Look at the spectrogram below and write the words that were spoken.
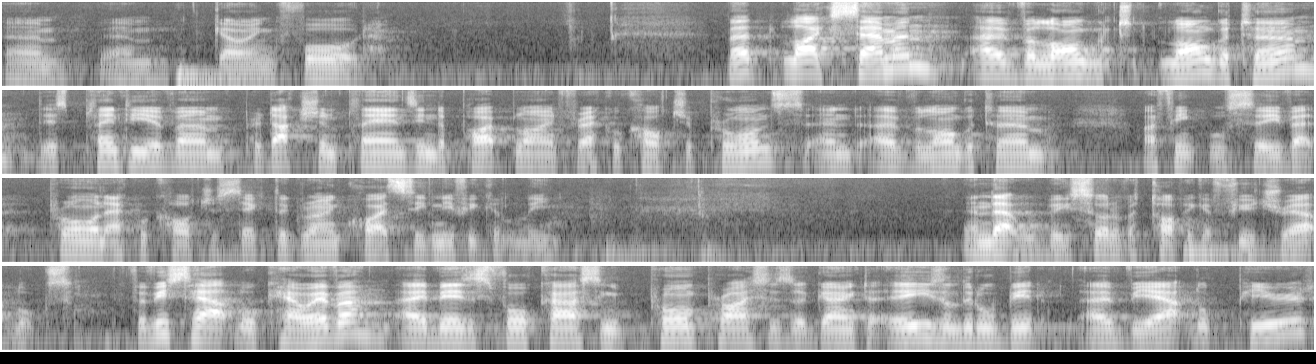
um, um, going forward. But like salmon, over long, longer term, there's plenty of um, production plans in the pipeline for aquaculture prawns, and over longer term, I think we'll see that prawn aquaculture sector growing quite significantly and that will be sort of a topic of future outlooks. For this outlook, however, ABARES is forecasting prawn prices are going to ease a little bit over the outlook period.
